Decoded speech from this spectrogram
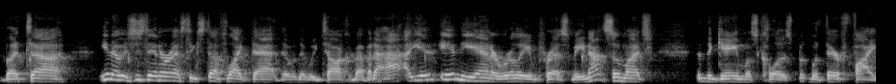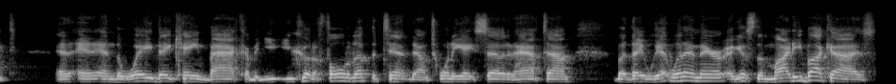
But uh, you know, it's just interesting stuff like that that, that we talk about. But I, I, Indiana really impressed me. Not so much that the game was close, but with their fight. And, and, and the way they came back, I mean, you, you could have folded up the tent down 28 7 at halftime, but they went in there against the mighty Buckeyes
